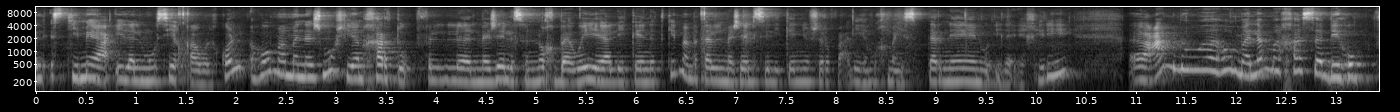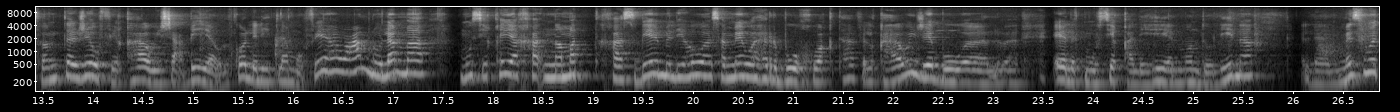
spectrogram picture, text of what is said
الاستماع إلى الموسيقى والكل. هما ما نجموش ينخرطوا في المجالس النخبوية اللي كانت كما مثلا المجالس اللي كان يشرف عليهم خميس الترنان وإلى آخره. عملوا هما لما خاصة بهم فهمت؟ جاو في قهاوي شعبية والكل اللي يتلموا فيها وعملوا لما موسيقية خ... نمط خاص بهم اللي هو سماوه الربوخ وقتها في القهاوي جابوا آلة موسيقى اللي هي المندولينا المزود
